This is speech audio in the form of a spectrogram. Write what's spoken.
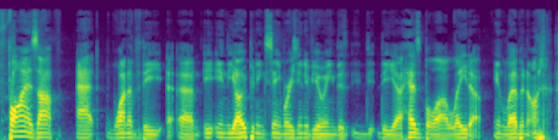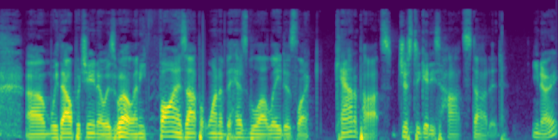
fires up at one of the uh, um, in the opening scene where he's interviewing the the, the uh, Hezbollah leader in Lebanon um, with Al Pacino as well, and he fires up at one of the Hezbollah leaders like counterparts just to get his heart started. You know,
